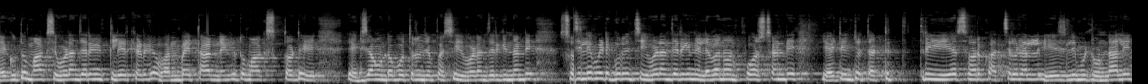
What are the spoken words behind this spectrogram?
నెగిటివ్ మార్క్స్ ఇవ్వడం జరిగింది. క్లియర్ కట్గా one by third negative marks తోటి ఎగ్జామ్ ఉండబోతుందని చెప్పేసి ఇవ్వడం జరిగిందండి. సో ఏజ్ లిమిట్ గురించి ఇవ్వడం జరిగింది. లెవెన్ వన్ పోస్ట్ అండి. Eighteen to thirty three years వరకు అచ్చలుగా ఏజ్ లిమిట్ ఉండాలి.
